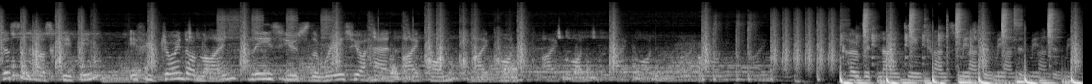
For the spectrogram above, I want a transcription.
Just some housekeeping. If you've joined online, please use the raise your hand icon, icon, icon, icon, icon, icon. COVID 19 transmission. Here we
